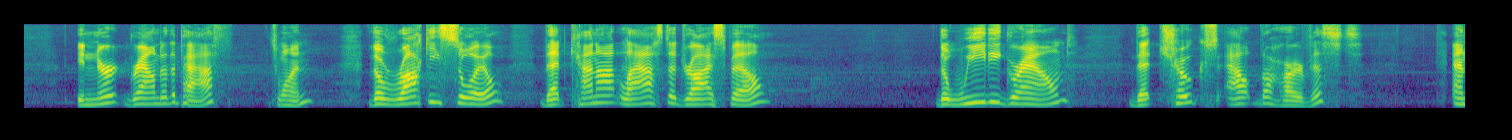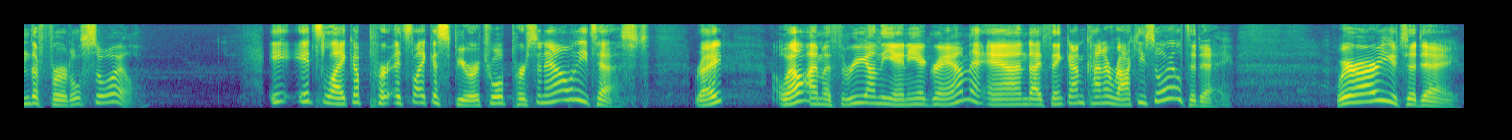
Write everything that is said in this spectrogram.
inert ground of the path, that's one the rocky soil that cannot last a dry spell, the weedy ground that chokes out the harvest, and the fertile soil. It's like a, per, it's like a spiritual personality test, right? Well, I'm a three on the Enneagram, and I think I'm kind of rocky soil today. Where are you today?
